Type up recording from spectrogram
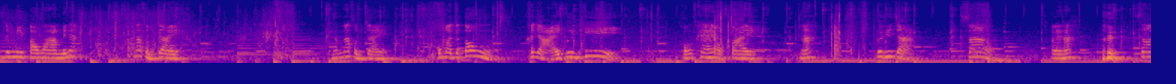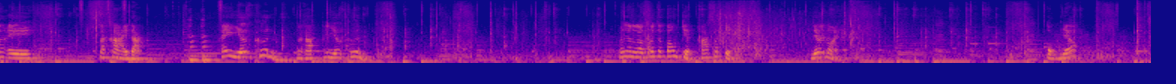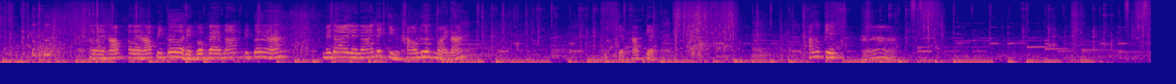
จะมีปลาวานไหมเนี่ย น่าสนใจนะน่าสนใจ ผมอาจจะต้องขยายพื้นที่ ของแพรออกไปนะ เพื่อที่จะสร้างอะไรนะ สร้างไอ้ตะข่ายดัก ให้เยอะขึ้นนะครับ ให้เยอะขึ้น เพราะฉะนั้นเราก็จะต้องเก็บพลาสติก เยอะหน่อย ตกแล้วตึ๊ดตึ๊ดอะไรครับ อะไรครับปีเตอร์เห็นว่าแบบนะปีเตอร์นะ ไม่ได้เลยนะ ได้กลิ่นคาวเลือดหน่อยนะ เก็บครับเก็บพลาสติกอ่า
